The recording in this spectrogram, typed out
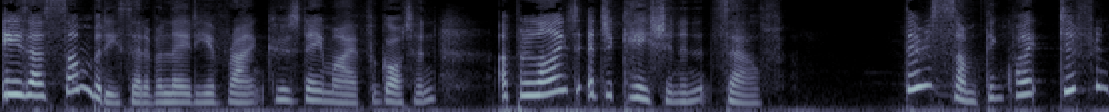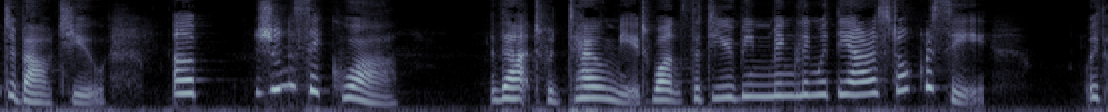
is, as somebody said of a lady of rank whose name I have forgotten, a polite education in itself. There is something quite different about you, a je ne sais quoi. That would tell me at once that you have been mingling with the aristocracy. With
